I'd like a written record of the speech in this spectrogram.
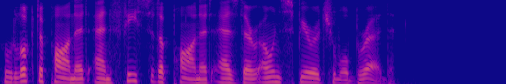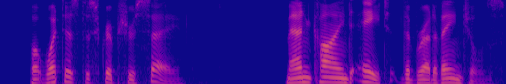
who looked upon it and feasted upon it as their own spiritual bread. But what does the Scripture say? Mankind ate the bread of angels.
